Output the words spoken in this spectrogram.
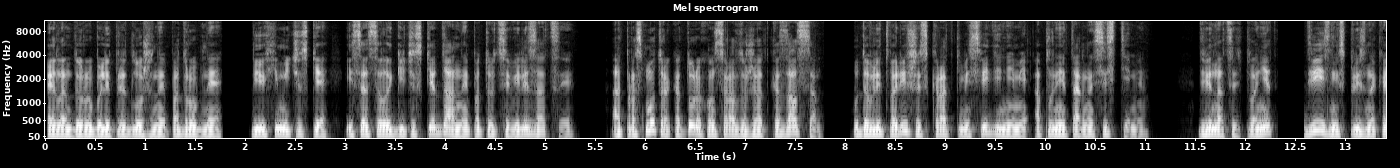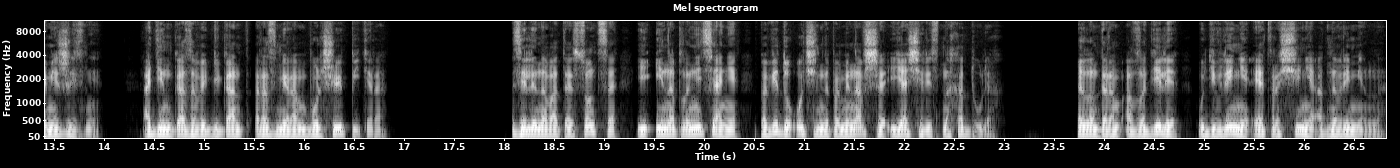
Эллендору были предложены подробные биохимические и социологические данные по той цивилизации, от просмотра которых он сразу же отказался, удовлетворившись краткими сведениями о планетарной системе. 12 планет, две из них с признаками жизни. Один газовый гигант размером больше Юпитера. Зеленоватое солнце и инопланетяне, по виду очень напоминавшие ящериц на ходулях. Эллендером овладели удивление и отвращение одновременно.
